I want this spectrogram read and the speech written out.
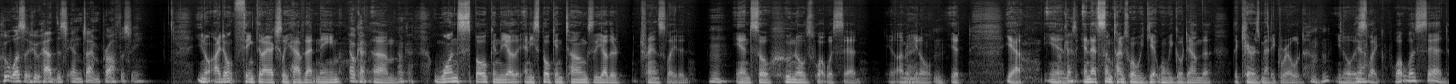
who was it who had this end time prophecy? you know, I don't think that I actually have that name. Okay. Um, okay. One spoke and the other, and he spoke in tongues. The other translated, and so who knows what was said? You know, I mean, you know, it, yeah, and Okay. and that's sometimes where we get when we go down the the charismatic road. You know, it's Yeah. like what was said,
